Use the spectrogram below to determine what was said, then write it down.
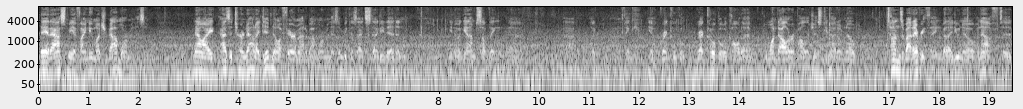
they had asked me if I knew much about Mormonism now, I, as it turned out, I did know a fair amount about Mormonism because I'd studied it, and um, you know, again, I'm something uh, uh, like I think you know Greg Koukl, Greg Koukl would call it a, one dollar apologist. You know, I don't know tons about everything, but I do know enough to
